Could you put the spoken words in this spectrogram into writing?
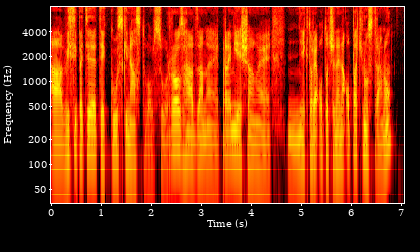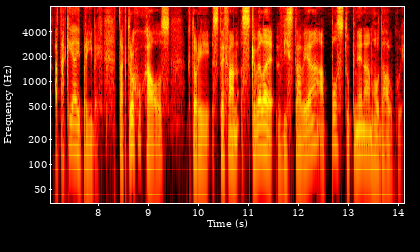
a vysypete tie kúsky na stôl. Sú rozhádzané, premiešané, niektoré otočené na opačnú stranu a taký aj príbeh. Tak trochu chaos, ktorý Stefan skvele vystavia a postupne nám ho dávkuje.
